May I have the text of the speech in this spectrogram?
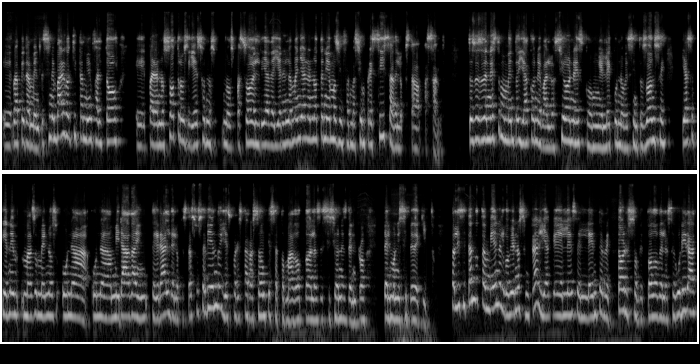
eh, rápidamente. Sin embargo, aquí también faltó eh, para nosotros, y eso nos, nos pasó el día de ayer en la mañana, no teníamos información precisa de lo que estaba pasando. Entonces, en este momento ya con evaluaciones, con el ECO 911, ya se tiene más o menos una, una mirada integral de lo que está sucediendo y es por esta razón que se ha tomado todas las decisiones dentro del municipio de Quito solicitando también al gobierno central, ya que él es el ente rector sobre todo de la seguridad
